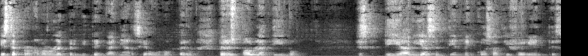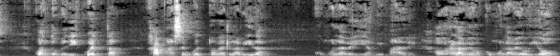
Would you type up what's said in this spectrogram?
Este programa no le permite engañarse a uno, pero, pero es paulatino. Es, día a día se entienden cosas diferentes. Cuando me di cuenta, jamás he vuelto a ver la vida como la veía mi madre. Ahora la veo como la veo yo.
